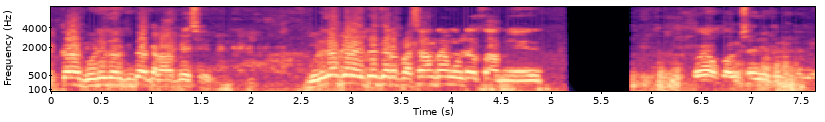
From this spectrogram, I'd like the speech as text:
ఎక్కడ గుడి దొరికితే అక్కడ ఆపేసి. గుడి దగ్గర అయితే జర ప్రశాంతంగా ఉంటుంది స్వామి. ఒక విషయం చెప్పింది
